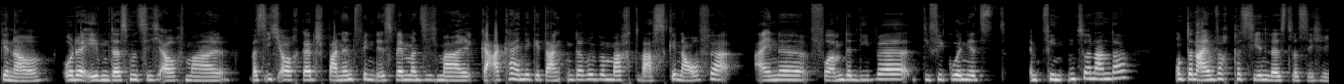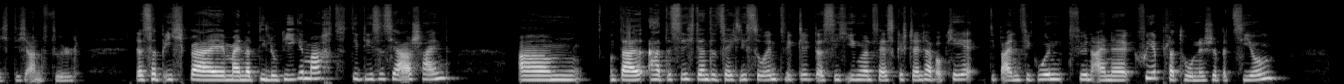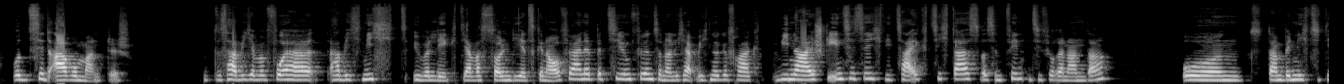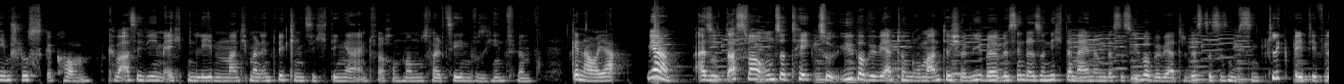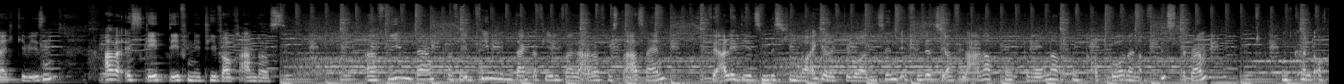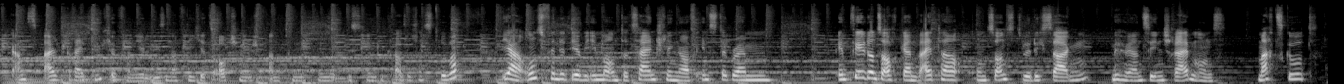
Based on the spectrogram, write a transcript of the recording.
Genau. Oder eben, dass man sich auch mal, was ich auch ganz spannend finde, ist, wenn man sich mal gar keine Gedanken darüber macht, was genau für eine Form der Liebe die Figuren jetzt empfinden zueinander und dann einfach passieren lässt, was sich richtig anfühlt. Das habe ich bei meiner Dilogie gemacht, die dieses Jahr erscheint. Ähm, und da hat es sich dann tatsächlich so entwickelt, dass ich irgendwann festgestellt habe, okay, die beiden Figuren führen eine queer-platonische Beziehung und sind aromantisch. Das habe ich aber vorher, habe ich nicht überlegt, ja, was sollen die jetzt genau für eine Beziehung führen, sondern ich habe mich nur gefragt, wie nahe stehen sie sich, wie zeigt sich das, was empfinden sie füreinander? Und dann bin ich zu dem Schluss gekommen. Quasi wie im echten Leben. Manchmal entwickeln sich Dinge einfach und man muss halt sehen, wo sie hinführen. Genau, ja. Ja, also das war unser Take zur Überbewertung romantischer Liebe. Wir sind also nicht der Meinung, dass es überbewertet ist. Das ist ein bisschen clickbaity vielleicht gewesen. Aber es geht definitiv auch anders. Äh, vielen Dank, jeden, vielen lieben Dank auf jeden Fall, Lara, fürs Dasein. Für alle, die jetzt ein bisschen neugierig geworden sind, ihr findet sie auf lara.corona.autorin auf Instagram und könnt auch ganz bald drei Bücher von ihr lesen, auf die ich jetzt auch schon gespannt bin, wenn du ein bisschen gequasselt hast drüber. Ja, uns findet ihr wie immer unter Zeilenschlinger auf Instagram, Empfehlt uns auch gern weiter und sonst würde ich sagen, wir hören Sie und schreiben uns. Macht's gut!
